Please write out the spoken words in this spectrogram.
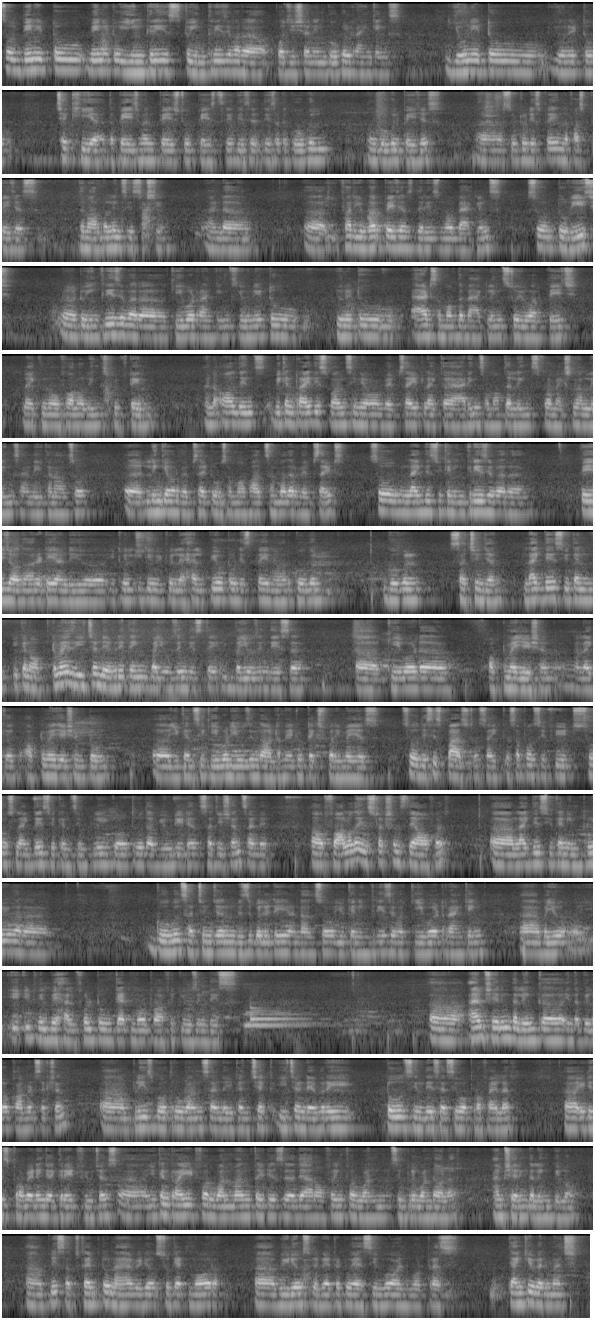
so we need to we need to increase to increase your uh, position in google rankings. You need to you need to check here the page one page two page three. These are these are the google uh, google pages. Uh, so to display in the first pages the normal links is 16 and uh, uh, for your pages there is no backlinks. So to reach uh, to increase your keyword rankings you need to you need to add some of the backlinks to your page like no follow links 15 and all these we can try this once in your website like uh, adding some of the links from external links and you can also uh, link your website to some of our, some other websites. So like this you can increase your uh, page authority and you, it will it, it will help you to display in your google google search engine like this you can you can optimize each and everything by using this thing by using this uh, uh, keyword uh, optimization like a optimization tool. Uh, you can see keyword using the alternative text for images. So this is passed. So like suppose if it shows like this you can simply go through the view details suggestions and uh, follow the instructions they offer. Uh, like this you can improve your google search engine visibility and also you can increase your keyword ranking uh, but you it, will be helpful to get more traffic using this uh, I am sharing the link uh, in the below comment section. Uh, please go through once and you can check each and every tools in this SEO profiler. Uh, it is providing a great features. Uh, you can try it for one month. It is they are offering for one simply one dollar. I am sharing the link below. Uh, please subscribe to Naya videos to get more uh, videos related to SEO and WordPress. Thank you very much.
